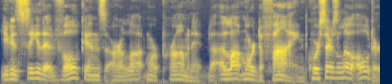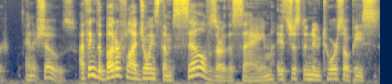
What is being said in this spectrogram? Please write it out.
you can see that Vulcan's are a lot more prominent, a lot more defined. Corsair's a little older and it shows. I think the butterfly joints themselves are the same. It's just a new torso piece,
